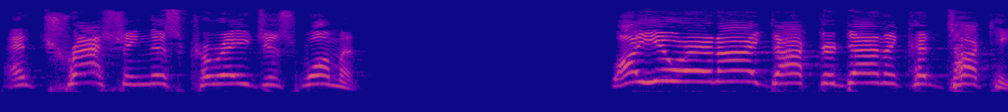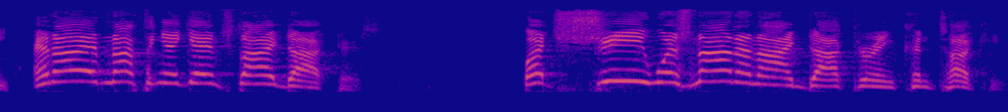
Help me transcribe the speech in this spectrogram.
and trashing this courageous woman. While you were an eye doctor down in Kentucky, and I have nothing against eye doctors, but she was not an eye doctor in Kentucky.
